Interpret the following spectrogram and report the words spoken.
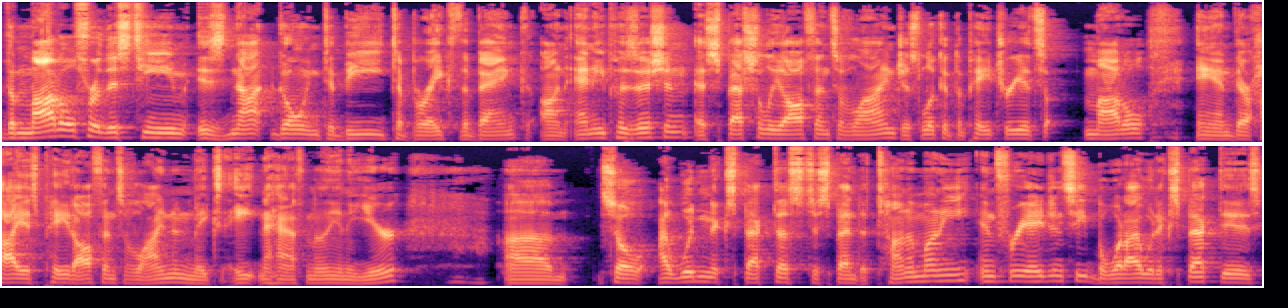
the model for this team is not going to be to break the bank on any position, especially offensive line. Just look at the Patriots model and their highest paid offensive lineman makes eight and a half million a year. Um, so I wouldn't expect us to spend a ton of money in free agency, but what I would expect is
